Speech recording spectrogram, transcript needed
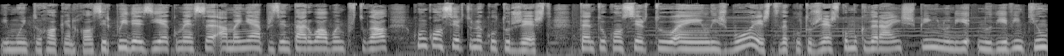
e muito rock and roll. Circuit Desia começa amanhã a apresentar o álbum em Portugal com um concerto na Culturgest. Tanto o concerto em Lisboa, este da Culturgest, como o que dará em Espinho no dia, no dia 21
